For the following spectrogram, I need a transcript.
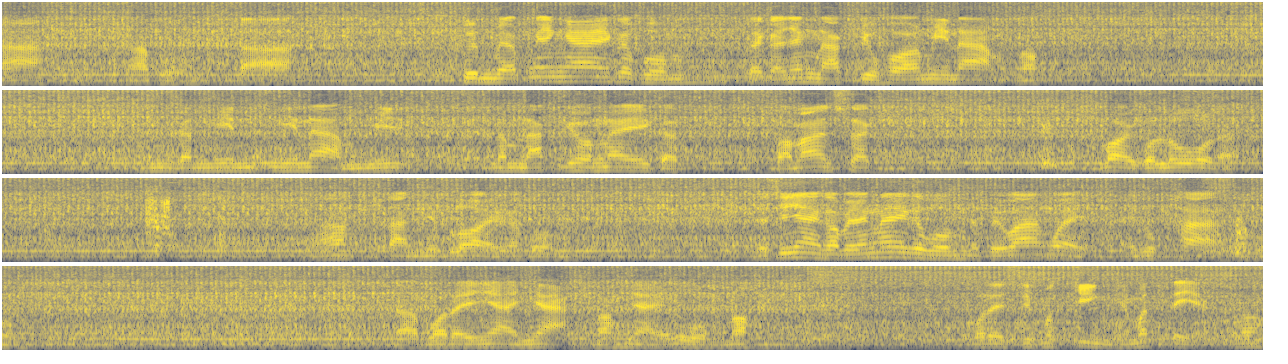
อ่าครับผมตา ขึ้นแบบง่ายๆครับผม แต่ก็ยังหนักอยู่เพราะมีน้ำเนาะมันกันมีมีน้ำมีน้ำหนักอยู่ข้างในกับประมาณสักร้อยกว่าโลแหละอะตั้งเรียบร้อยครับผมเดี๋ยวชิ้นใหญ่เข้าไปข้างในครับผมเดี๋ยวไปว่างไว้ให้ลูกค้าครับผมกับบอได้ใหญ่ยากเนาะใหญ่โอ่งเนาะบอได้ซิมากิ่งให้มันแตกเนาะ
